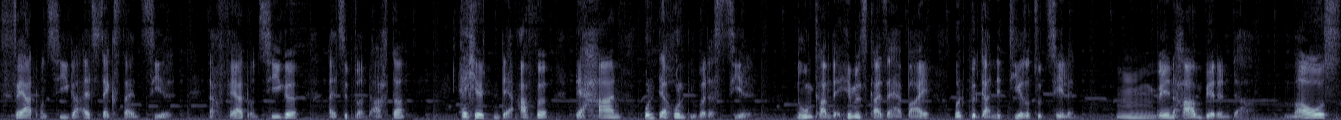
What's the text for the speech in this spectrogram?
Pferd und Ziege als Sechster ins Ziel. Nach Pferd und Ziege als Siebter und Achter hechelten der Affe, der Hahn und der Hund über das Ziel. Nun kam der Himmelskaiser herbei und begann die Tiere zu zählen. Hm, wen haben wir denn da? Maus,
